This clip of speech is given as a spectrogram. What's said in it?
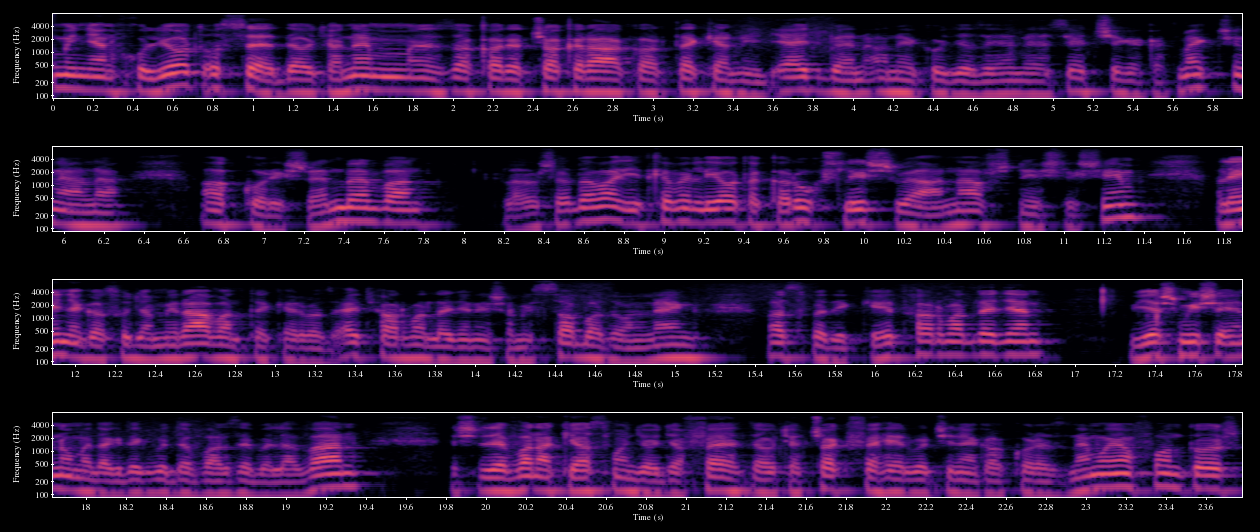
minyen huljot, osze, de hogyha nem ez akarja, csak rá akar tekerni így egyben, anélkül, hogy az ilyen egységeket megcsinálna, akkor is rendben van. Klaros van. Itt kell liot a karuk slisve a nav slisim. A lényeg az, hogy ami rá van tekerve, az egyharmad legyen, és ami szabadon leng, az pedig kétharmad legyen. Vies mi se én omedak de varzebe van. És de van, aki azt mondja, hogy a fe, de hogyha csak fehérbe csinálják, akkor ez nem olyan fontos.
